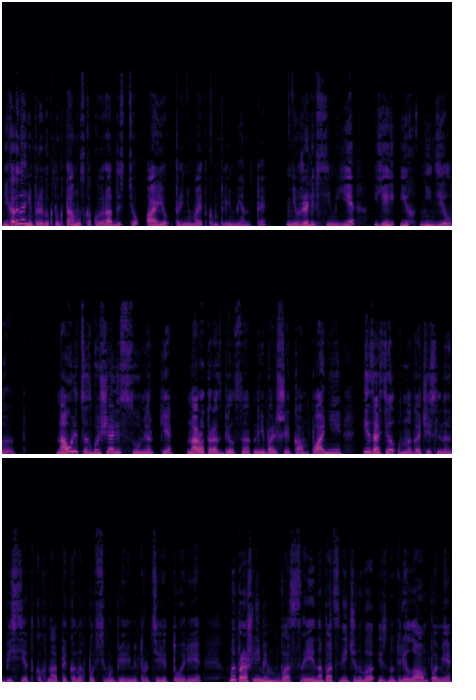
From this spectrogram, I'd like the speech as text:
Никогда не привыкну к тому, с какой радостью Аю принимает комплименты. Неужели в семье ей их не делают? На улице сгущались сумерки, Народ разбился на небольшие компании и засел в многочисленных беседках, натыканных по всему периметру территории. Мы прошли мимо бассейна, подсвеченного изнутри лампами,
